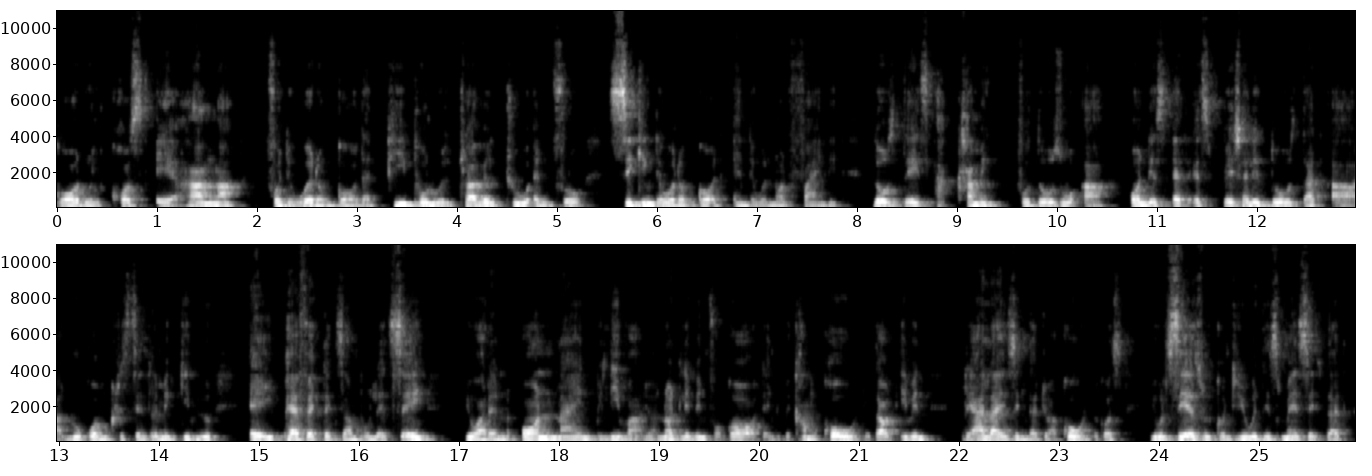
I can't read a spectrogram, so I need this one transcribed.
God will cause a hunger for the word of God, that people will travel to and fro seeking the word of God and they will not find it. Those days are coming for those who are on this earth, especially those that are lukewarm Christians. Let me give you a perfect example. Let's say you are an online believer, you are not living for God, and you become cold without even realizing that you are cold because you will see as we continue with this message that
